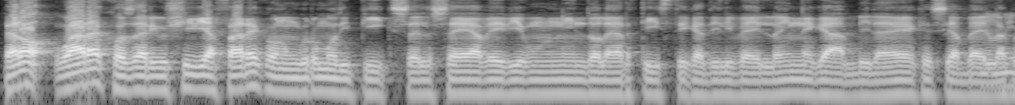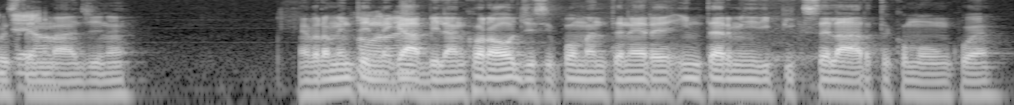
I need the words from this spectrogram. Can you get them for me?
Però guarda cosa riuscivi a fare con un grumo di pixel se avevi un'indole artistica di livello. È innegabile, eh, che sia Non bella ho questa idea. immagine. È veramente No, veramente. innegabile. Ancora oggi si può mantenere in termini di pixel art comunque.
